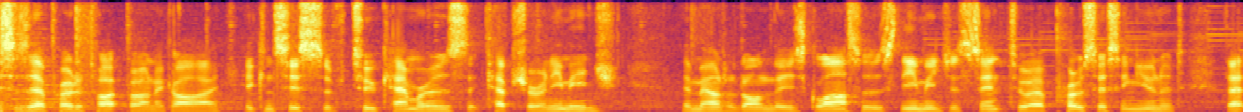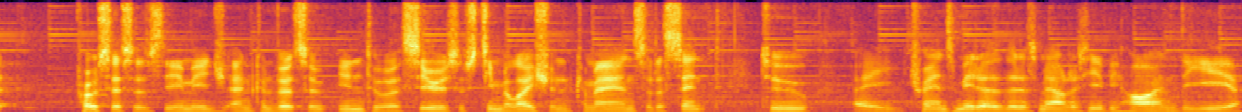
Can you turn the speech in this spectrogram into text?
This is our prototype bionic eye. It consists of two cameras that capture an image. They're mounted on these glasses. The image is sent to our processing unit that processes the image and converts it into a series of stimulation commands that are sent to a transmitter that is mounted here behind the ear.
